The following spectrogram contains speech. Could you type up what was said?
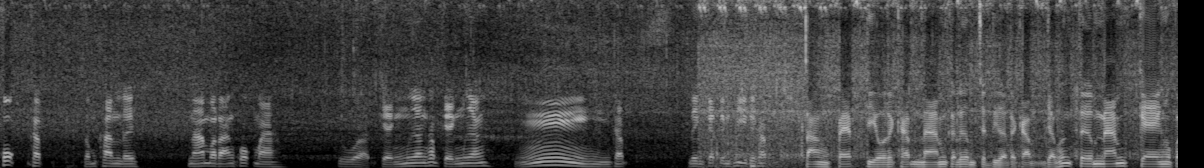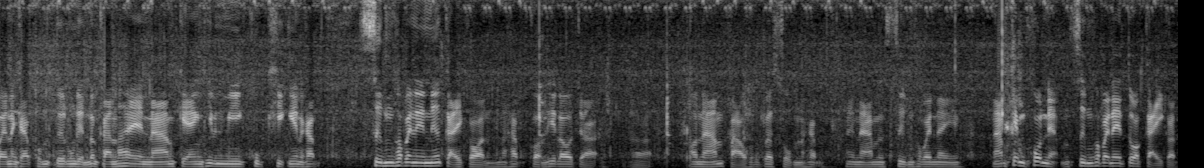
คกครับสำคัญเลย น้ำมาล้างคกมาดูว่าแกงเมืองครับแกงเมือง อืมครับเร่งแก๊สเต็มที่เลยครับ ตั้งแป๊บเดียวนะครับ น้ำก็เริ่มจะเดือดนะครับอย่าเพิ่งเติมน้ำแกงลงไปนะครับ ผมเตือนโรงเรียนต้องการให้น้ำแกงที่มันมีคลุกคลิกนี่นะครับ ซึมเข้าไปในเนื้อไก่ก่อนนะครับ ก่อนที่เราจะเอาน้ำเปล่าผสมนะครับ ให้น้ำมันซึมเข้าไปในน้ำเข้มข้นเนี่ยมันซึมเข้าไปในตัวไก่ก่อน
